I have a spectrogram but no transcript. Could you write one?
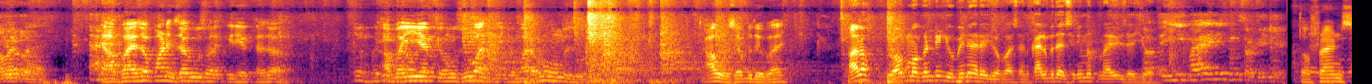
અમારી પાસે ભાઈ જો પાણી જગું છો કરી એકતા જો. આમાં ઈ એમ કે હું જુવાન થઈ ગયો મારે હું સમજવું? આવું છે બધું ભાઈ. હાલો બ્લોગમાં કન્ટિન્યુ બિના રહેજો પાછળ કાલે બધા શ્રીમતમાં આવી જજો. તો ફ્રેન્ડ્સ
